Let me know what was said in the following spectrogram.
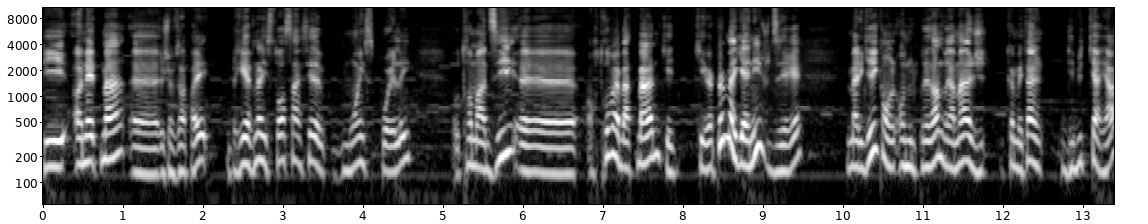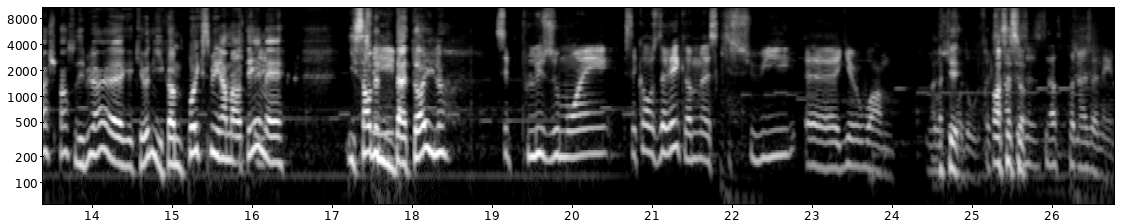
Puis honnêtement, euh, je vais vous en parler brièvement l'histoire sans essayer de moins spoiler. Autrement dit, euh, on retrouve un Batman qui est, qui est un peu magané, je vous dirais, malgré qu'on on nous le présente vraiment comme étant un début de carrière, je pense, au début, hein, euh, Kevin, il est comme pas expérimenté, mais il sort d'une bataille, là. C'est plus ou moins. C'est considéré comme ce qui suit euh, Year One. Ok. modo. Ah, c'est ça. années.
